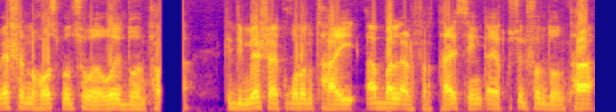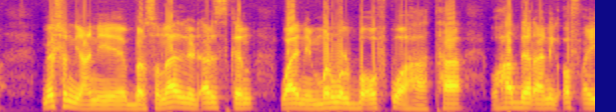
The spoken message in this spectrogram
meeshana hoos baad u soo wada wadi doontaa kadib meesha ay ku qoran tahay apple advertising ayaad ku soo dhifan doontaa meeshan yacni personality ariskan waa inay mar walba off ku ahaataa oo haddeer aniga off ay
